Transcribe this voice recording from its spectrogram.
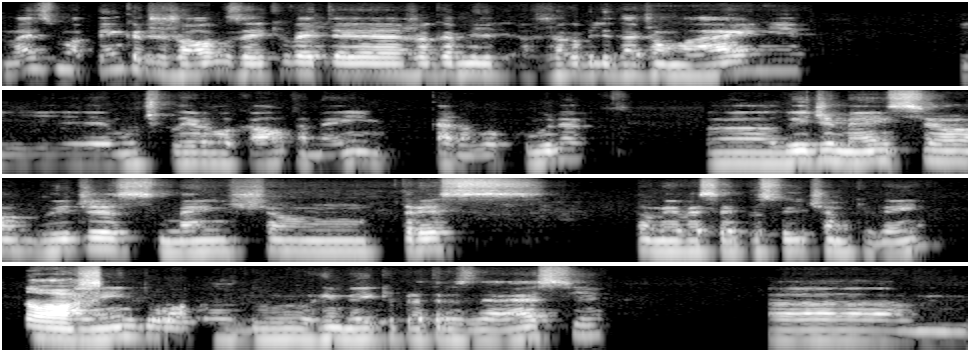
mais uma penca de jogos aí que vai ter jogabil- jogabilidade online e multiplayer local também. Cara, loucura. Ah, Luigi Mansion, Luigi's Mansion 3 também vai sair para o Switch ano que vem Nossa. além do, do remake para 3DS, ahn,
